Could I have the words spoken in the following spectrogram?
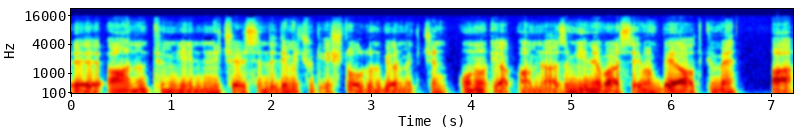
e, A'nın tümleyeninin içerisinde değil mi? Çünkü eşit olduğunu görmek için onu yapmam lazım. Yine varsayımım B alt küme A.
